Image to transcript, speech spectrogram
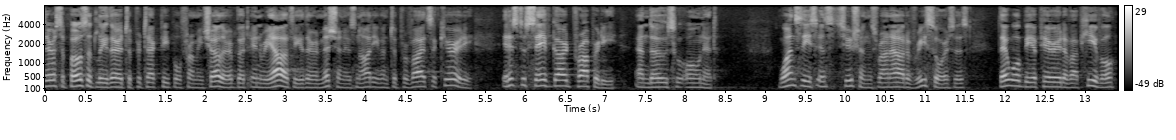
They're supposedly there to protect people from each other, but in reality, their mission is not even to provide security. It is to safeguard property and those who own it. Once these institutions run out of resources, there will be a period of upheaval,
